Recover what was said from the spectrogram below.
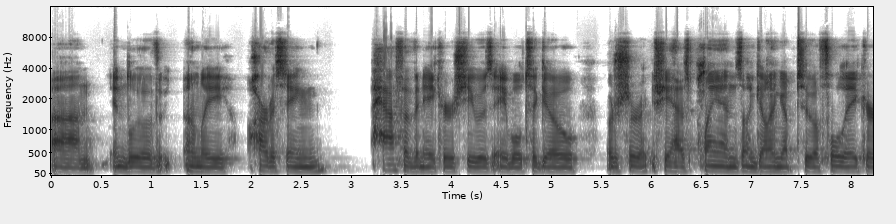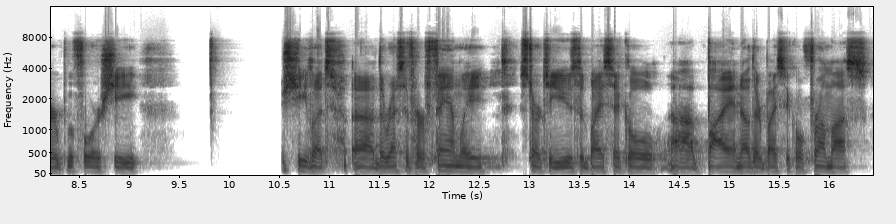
um, in lieu of only harvesting half of an acre, she was able to go, or sure, she has plans on going up to a full acre before she she lets uh, the rest of her family start to use the bicycle, uh, buy another bicycle from us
